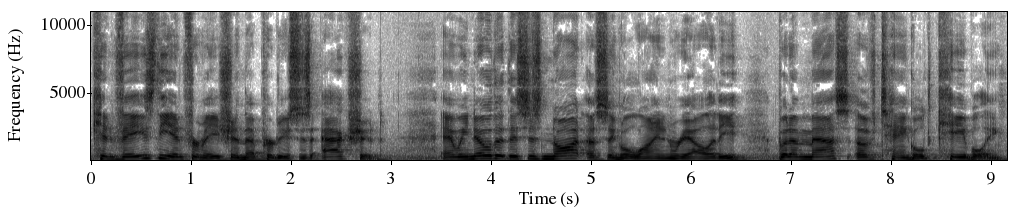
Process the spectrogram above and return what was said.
conveys the information that produces action. And we know that this is not a single line in reality, but a mass of tangled cabling.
